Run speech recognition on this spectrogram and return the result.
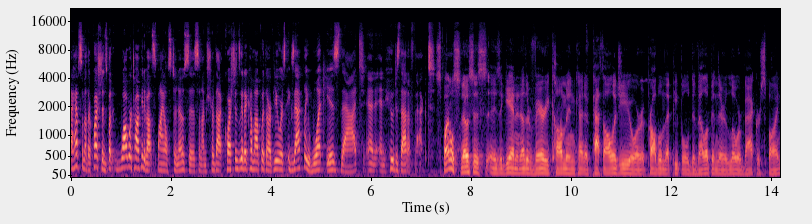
I have some other questions, but while we're talking about spinal stenosis, and I'm sure that question is going to come up with our viewers, exactly what is that and, and who does that affect? Spinal stenosis is, again, another very common kind of pathology or problem that people develop in their lower back or spine.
